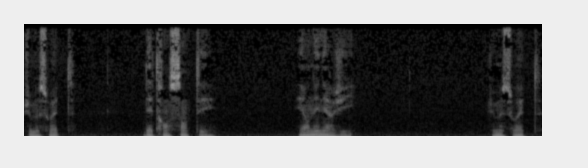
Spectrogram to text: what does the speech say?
Je me souhaite d'être en santé et en énergie. Je me souhaite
